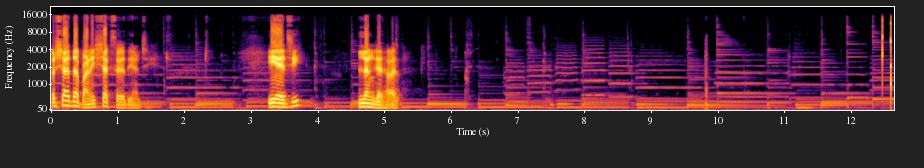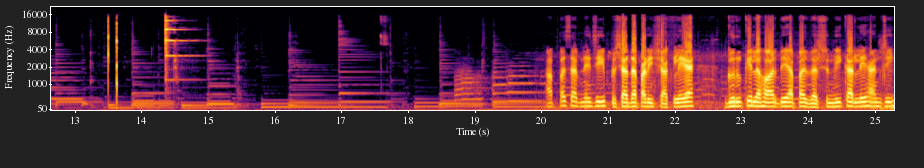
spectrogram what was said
ਪ੍ਰਸ਼ਾਦਾ ਪਾਣੀ ਛਕ ਸਕਦੇ ਹਾਂ ਜੀ। ਇਹ ਹੈ ਜੀ ਲੰਗਰ ਹਾਲ। ਆਪਾਂ ਸਭ ਨੇ ਜੀ ਪ੍ਰਸ਼ਾਦਾ ਪਾਣੀ ਛਕ ਲਿਆ ਗੁਰੂ ਕੇ ਲਾਹੌਰ ਦੇ ਆਪਾਂ ਦਰਸ਼ਨ ਵੀ ਕਰ ਲਏ ਹਨ ਜੀ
